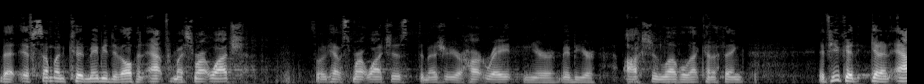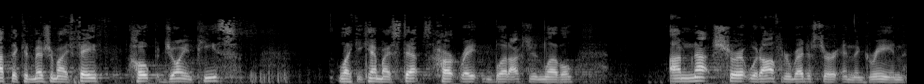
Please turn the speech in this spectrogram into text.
that if someone could maybe develop an app for my smartwatch, so we have smartwatches to measure your heart rate and your, maybe your oxygen level, that kind of thing. If you could get an app that could measure my faith, hope, joy, and peace, like it can my steps, heart rate, and blood oxygen level, I'm not sure it would often register in the green,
